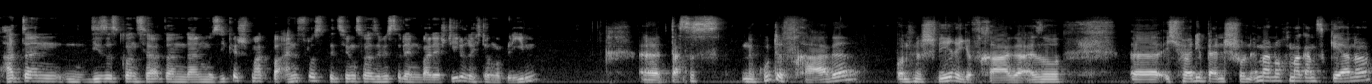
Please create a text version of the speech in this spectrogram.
hat dann dieses Konzert dann deinen Musikgeschmack beeinflusst, beziehungsweise bist du denn bei der Stilrichtung geblieben? Äh, das ist eine gute Frage und eine schwierige Frage. Also äh, ich höre die Band schon immer noch mal ganz gerne,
